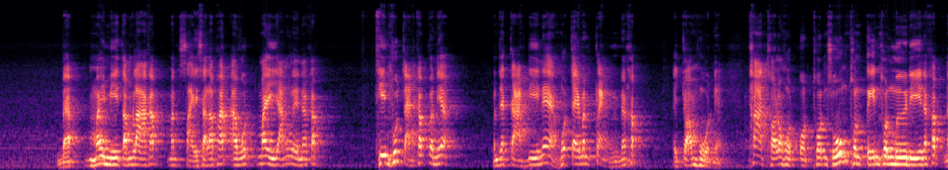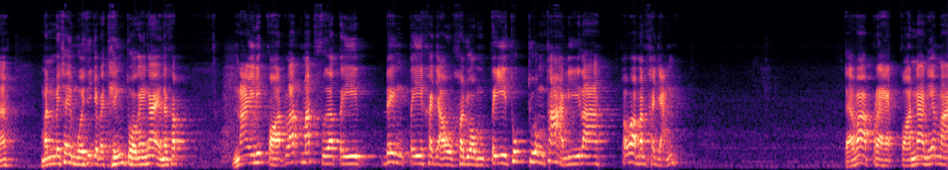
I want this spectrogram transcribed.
ๆ แบบไม่มีตำราครับ มันใส่สารพัดอาวุธไม่ยั้งเลยนะครับ ทีมผู้จัดครับวันนี้บรรยากาศดีแน่หัวใจมันแกร่งนะครับไอ้จอมโหดเนี่ยถ้าทรหดอดทนสูง ทนตีนทนมือดีนะครับนะมันไม่ใช่มวยที่จะไปทิ้งตัวง่ายๆนะครับในนี่กอดรัดมัดเฟือตีเด้งตีเขย่าขยมตีทุกท่วงท่าลีลา เพราะว่ามันขยัน แต่ว่าแปลกก่อนหน้านี้มา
